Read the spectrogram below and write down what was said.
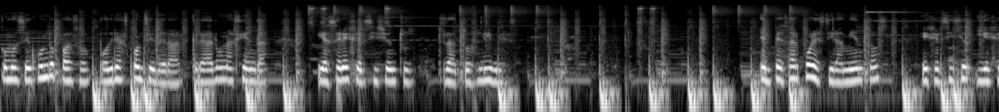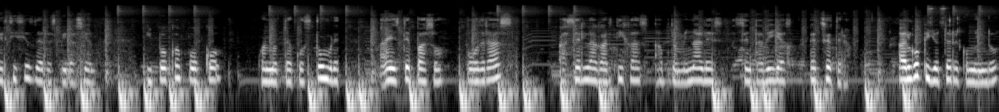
Como segundo paso, podrías considerar crear una agenda y hacer ejercicio en tus ratos libres. Empezar por estiramientos ejercicios y ejercicios de respiración. Y poco a poco, cuando te acostumbres a este paso, podrás hacer lagartijas, abdominales, sentadillas, etc. Algo que yo te recomiendo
